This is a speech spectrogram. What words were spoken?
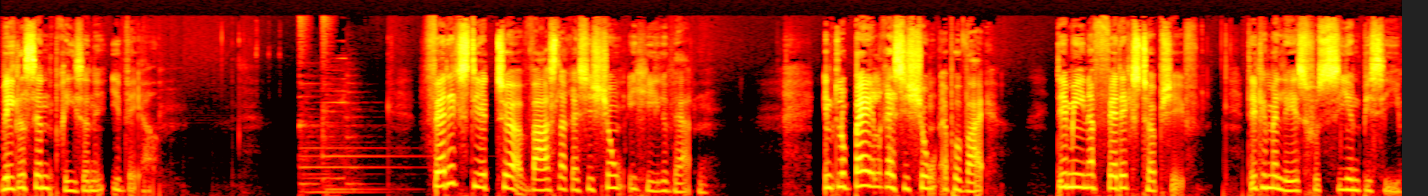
hvilket sendte priserne i vejret. FedEx direktør varsler recession i hele verden. En global recession er på vej. Det mener FedEx topchef. Det kan man læse hos CNBC.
